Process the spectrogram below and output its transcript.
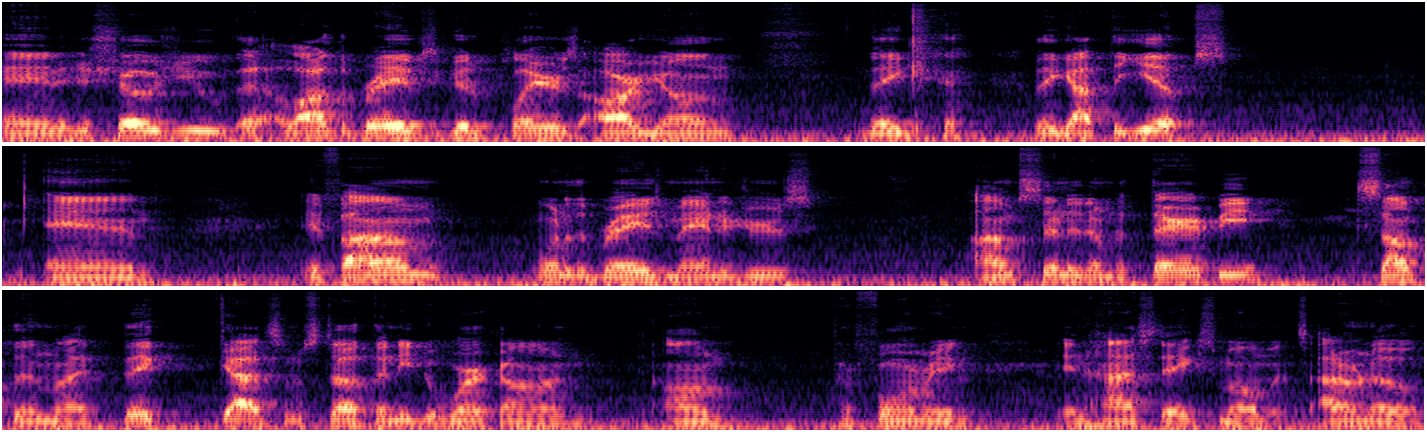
And it just shows you that a lot of the Braves' good players are young. They they got the yips. And if I'm one of the Braves managers, I'm sending them to therapy, something like they got some stuff they need to work on on performing in high stakes moments. I don't know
